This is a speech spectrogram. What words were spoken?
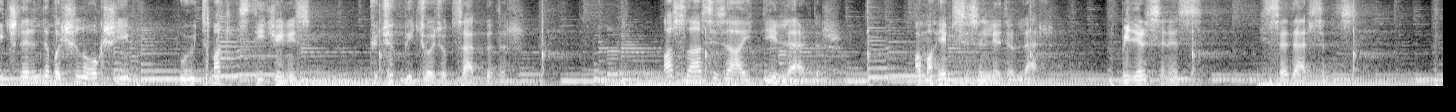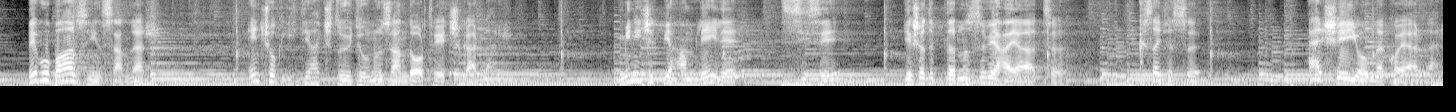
içlerinde başını okşayıp uyutmak isteyeceğiniz küçük bir çocuk saklıdır. Asla size ait değillerdir. Ama hep sizinledirler. Bilirsiniz, hissedersiniz. Ve bu bazı insanlar en çok ihtiyaç duyduğunuz anda ortaya çıkarlar. Minicik bir hamleyle sizi, yaşadıklarınızı ve hayatı, kısacası her şeyi yoluna koyarlar.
